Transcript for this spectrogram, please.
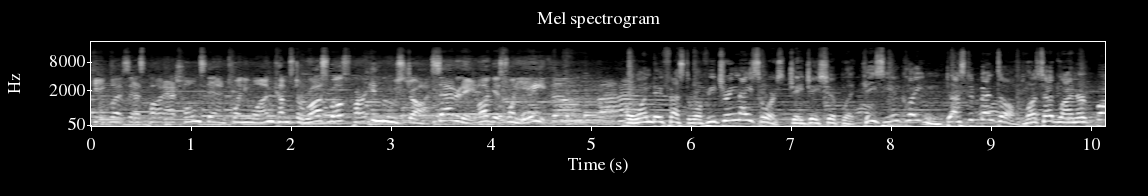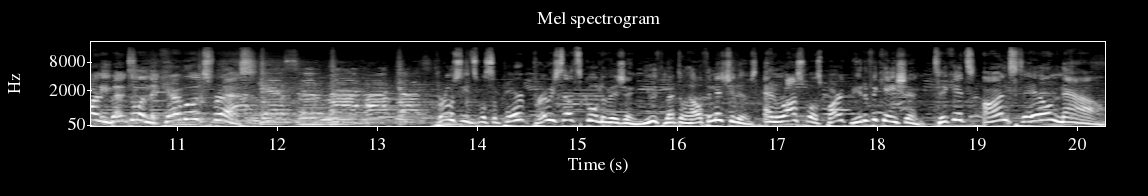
K plus S Potash Homestand 21 comes to Roswell's Park in Moose Jaw Saturday, August 28th. A one day festival featuring Nice Horse, JJ Shiplett, Kacy and Clayton, Dustin Bentall, plus headliner Barney Bentall and the Cariboo Express. Proceeds will support Prairie South School Division, youth mental health initiatives, and Roswell's Park beautification. Tickets on sale now.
